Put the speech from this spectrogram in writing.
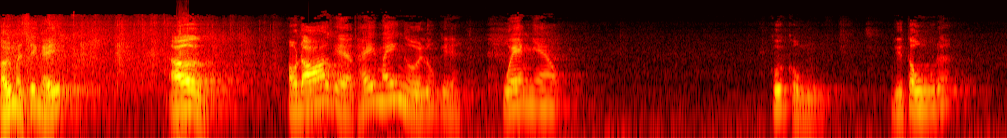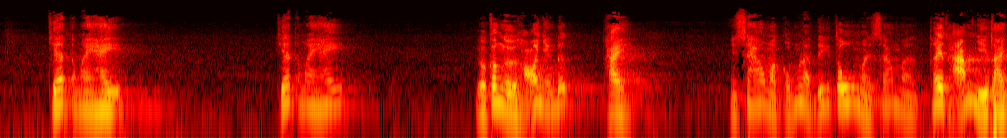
Tự mình suy nghĩ. Ừ. Hồi đó kìa, thấy mấy người luôn kìa, quen nhau cuối cùng đi tu đó. Chết không ai hay? Chết không ai hay? Rồi có người hỏi những đức, thầy, thì sao mà cũng là đi tu mà sao mà thê thảm vậy thầy?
